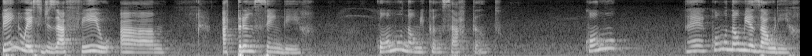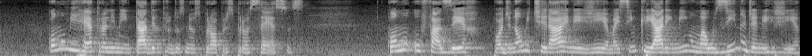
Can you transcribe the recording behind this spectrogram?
tenho esse desafio a, a transcender. Como não me cansar tanto? Como, né, como não me exaurir? Como me retroalimentar dentro dos meus próprios processos? Como o fazer pode não me tirar energia, mas sim criar em mim uma usina de energia?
